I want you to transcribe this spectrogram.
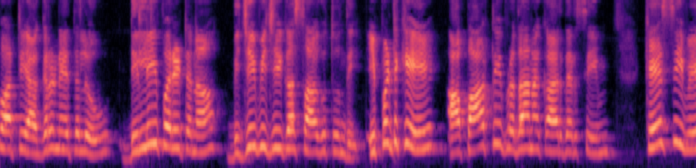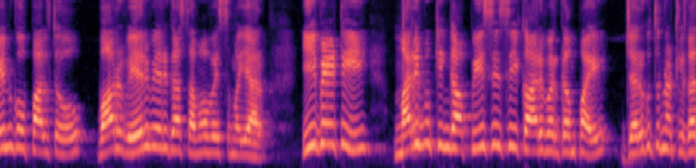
పార్టీ అగ్రనేతలు ఢిల్లీ పర్యటన బిజీబిజీగా సాగుతుంది. ఇప్పటికే ఆ పార్టీ ప్రధాన కార్యదర్శి కేసీ వేణుగోపాల్తో వారు వేరువేరుగా సమావేశమయ్యారు. ఈ భేటీ మరి ముఖ్యంగా పీసీసీ కార్యవర్గంపై జరుగుతున్నట్లుగా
